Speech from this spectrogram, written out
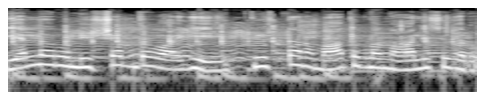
ಎಲ್ಲರೂ ನಿಶ್ಶಬ್ದವಾಗಿ ಕೃಷ್ಣನ ಮಾತುಗಳನ್ನು ಆಲಿಸಿದರು.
